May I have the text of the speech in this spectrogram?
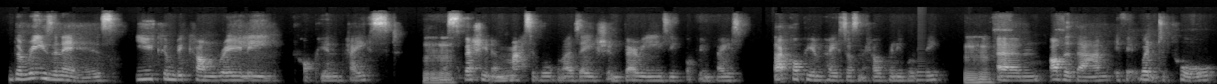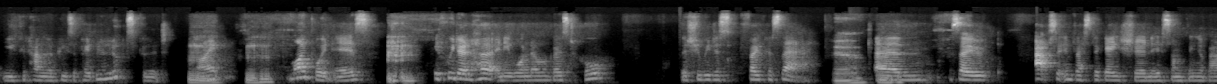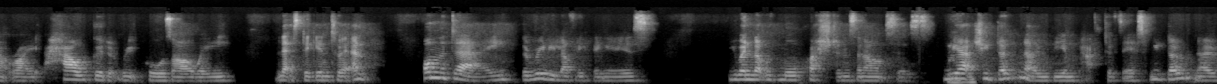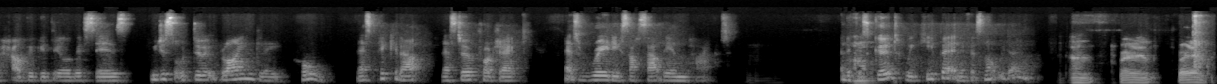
the reason is you can become really copy and paste, mm-hmm. especially in a massive organization, very easy copy and paste. That copy and paste doesn't help anybody. Mm-hmm. Um, other than if it went to court, you could handle a piece of paper and it looks good, mm-hmm. right? Mm-hmm. My point is, if we don't hurt anyone, no one goes to court. So should we just focus there? Yeah. Um, so absolute investigation is something about right. How good at root cause are we? Let's dig into it. And on the day, the really lovely thing is you end up with more questions than answers. We mm-hmm. actually don't know the impact of this. We don't know how big a deal this is. We just sort of do it blindly. Cool. Let's pick it up. Let's do a project. Let's really suss out the impact. And if oh. it's good, we keep it. And if it's not, we don't. brilliant. Brilliant.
